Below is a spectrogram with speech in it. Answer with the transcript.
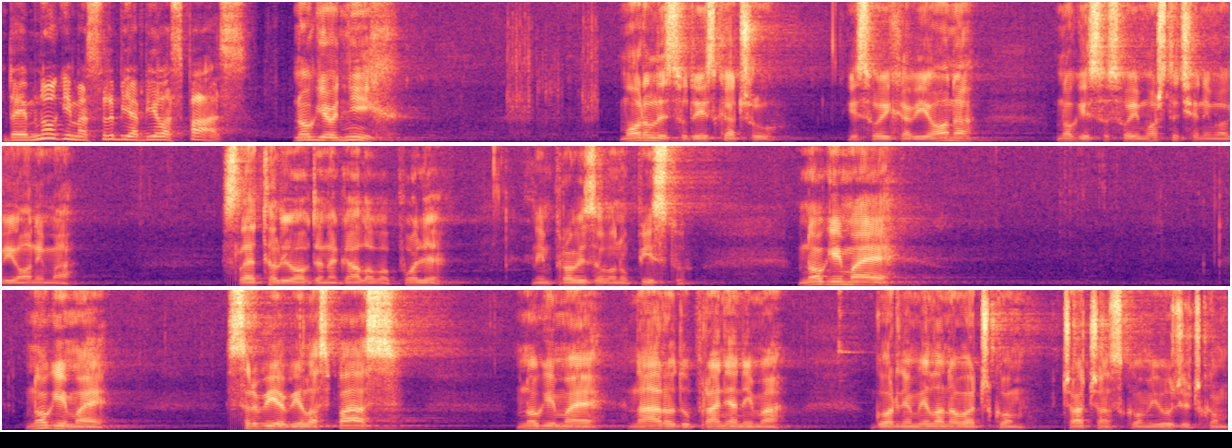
da je mnogima Srbija bila spas. Mnogi od njih morali su da iskaču iz svojih aviona, mnogi su svojim oštećenim avionima sletali ovde na Galovo polje, na improvizovanu pistu. Mnogima je mnogima je Srbija bila spas, mnogima je narod u Pranjanima, Gornjo Milanovačkom, Čačanskom, Južičkom,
